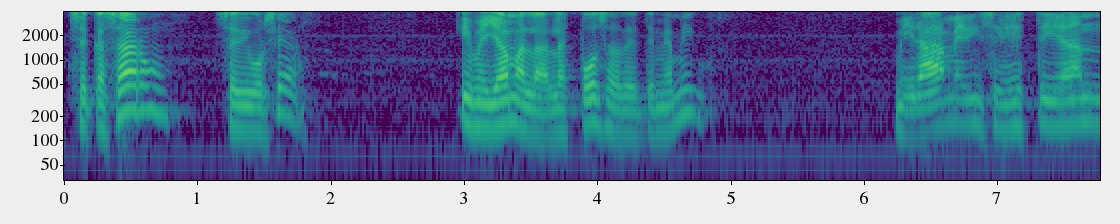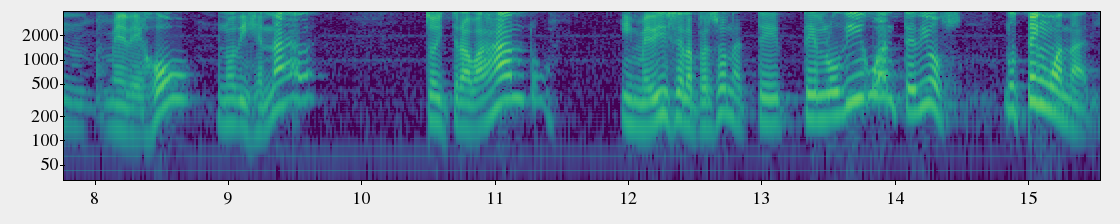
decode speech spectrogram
Se casaron, se divorciaron. Y me llama la, esposa de, mi amigo. Mira, me dice, este ya me dejó, no dije nada estoy trabajando y me dice la persona, te, lo digo ante Dios, no tengo a nadie.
